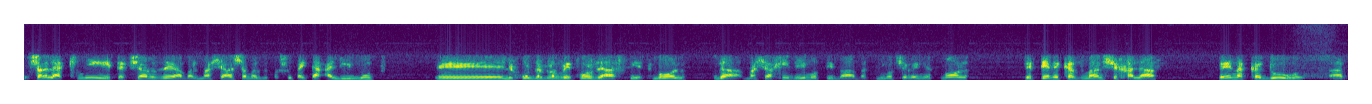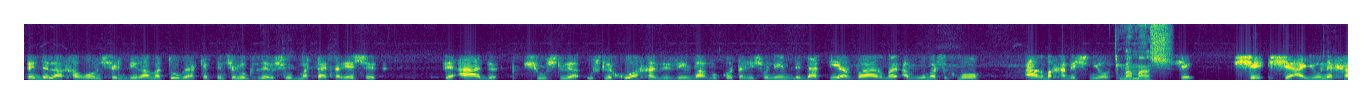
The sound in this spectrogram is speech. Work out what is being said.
אפשר להקנית, אפשר זה, אבל מה שהיה שם זה פשוט הייתה אלימות אה, לכל דבר, ואתמול זה היה. אתמול, אתה יודע, מה שהכי הדהים אותי בתמונות שראינו אתמול, זה פרק הזמן שחלף בין הכדור, הפנדל האחרון של בירה מטורי, הקפטן של אוגזר, שהוא מצא את הרשת, ועד שהושלכו החזיזים והאבוקות הראשונים, לדעתי עבר, עברו משהו כמו 4-5 שניות. ממש. ש, ש, שהיו לך,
